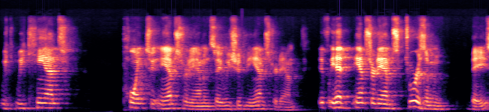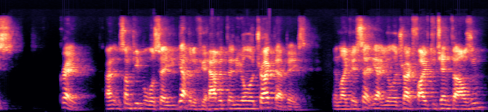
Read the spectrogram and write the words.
We we can't point to Amsterdam and say we should be Amsterdam if we had Amsterdam's tourism base, great. And some people will say, yeah, but if you have it, then you'll attract that base. And like I said, yeah, you'll attract five to 10,000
